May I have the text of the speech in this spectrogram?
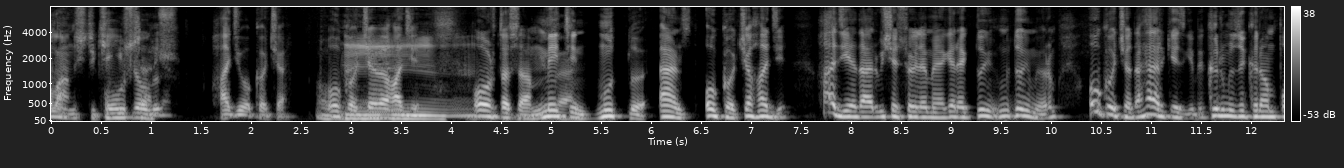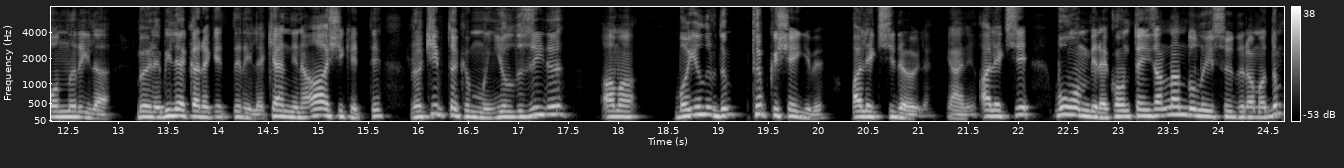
olağanüstü keyifli Sergen. olur. Hacı Okoça. Okoça ve Hacı. Hmm. Orta saha Metin, Mutlu, Ernst, Okoça, Hacı. Hacı'ya dair bir şey söylemeye gerek duy- duymuyorum. Okoça da herkes gibi kırmızı kramponlarıyla böyle bilek hareketleriyle kendini aşık etti. Rakip takımımın yıldızıydı ama bayılırdım tıpkı şey gibi. Alex'i de öyle. Yani Alex'i bu 11'e kontenjandan dolayı sığdıramadım.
